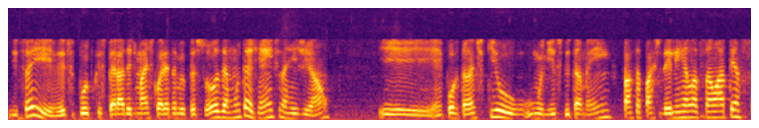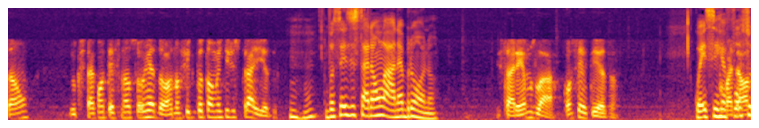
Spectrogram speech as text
Isso aí. Esse público esperado é de mais de 40 mil pessoas, é muita gente na região. E é importante que o, o munícipe também faça parte dele em relação à atenção do que está acontecendo ao seu redor. Não fique totalmente distraído. Uhum. Vocês estarão lá, né, Bruno? Estaremos lá, com certeza. Com esse reforço,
